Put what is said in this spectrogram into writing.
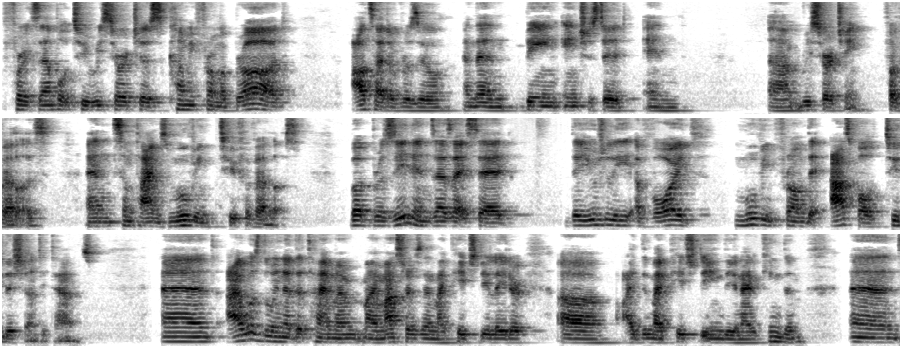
for example, to researchers coming from abroad, outside of Brazil, and then being interested in um, researching favelas and sometimes moving to favelas. But Brazilians, as I said, they usually avoid moving from the asphalt to the shanty towns. And I was doing at the time my, my master's and my PhD later. Uh, I did my PhD in the United Kingdom and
